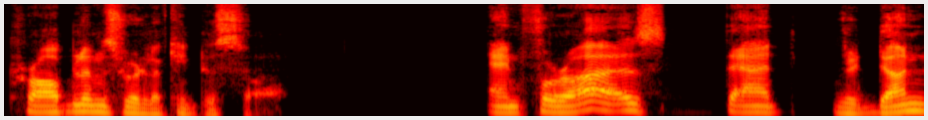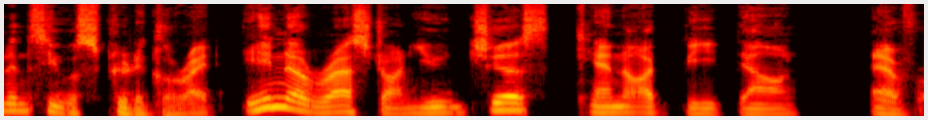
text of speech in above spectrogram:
problems we're looking to solve? And for us, that redundancy was critical, right? In a restaurant, you just cannot be down ever.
